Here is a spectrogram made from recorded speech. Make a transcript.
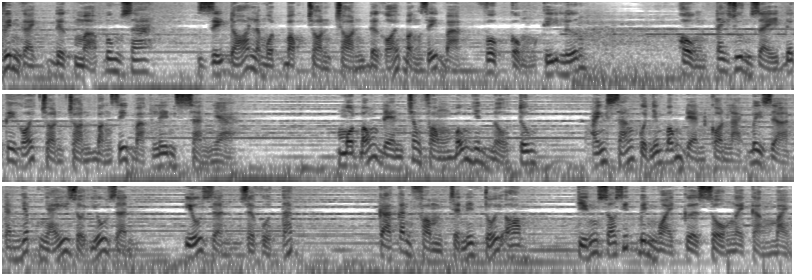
Viên gạch được mở bung ra, Dưới đó là một bọc tròn tròn được gói bằng giấy bạc Vô cùng kỹ lưỡng. Hùng tay run rẩy đưa cái gói tròn tròn bằng giấy bạc lên sàn nhà. Một bóng đèn trong phòng bỗng nhiên nổ tung. Ánh sáng của những bóng đèn còn lại bây giờ đang nhấp nháy rồi yếu dần. Yếu dần rồi vụt tắt. Cả căn phòng trở nên tối om, Tiếng gió rít bên ngoài cửa sổ ngày càng mạnh.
